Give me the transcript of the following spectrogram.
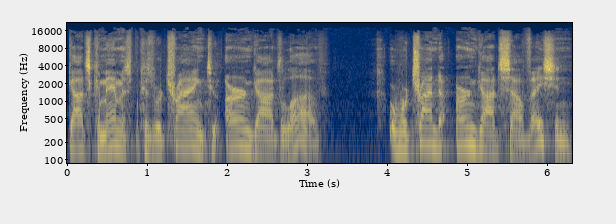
God's commandments because we're trying to earn God's love or we're trying to earn God's salvation.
